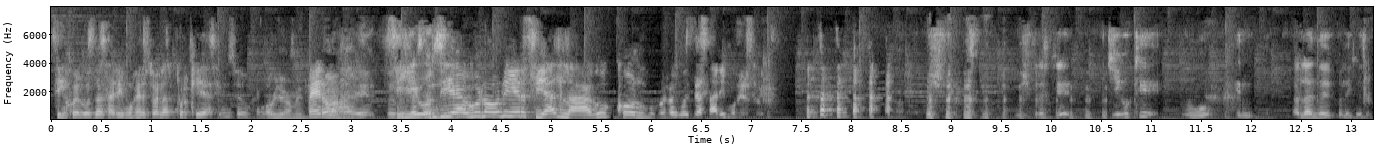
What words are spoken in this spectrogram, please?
sin juegos de azar y mujerzuelas porque así no se educan. Obviamente. Pero Ah, pues, si ya un sabes, día hago una universidad, la hago con juegos de azar y mujerzuelas. Pero es que digo que hubo, en- hablando de colegios,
